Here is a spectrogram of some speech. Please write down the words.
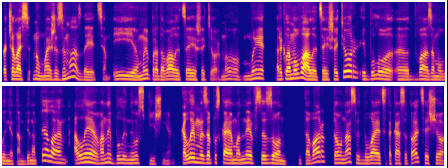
почалась ну майже зима, здається, і ми продавали цей шатьор. Ну ми рекламували цей шатьор, і було е, два замовлення там Бінателла, але вони були неуспішні. Коли ми запускаємо не в сезон товар, то у нас відбувається така ситуація, що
